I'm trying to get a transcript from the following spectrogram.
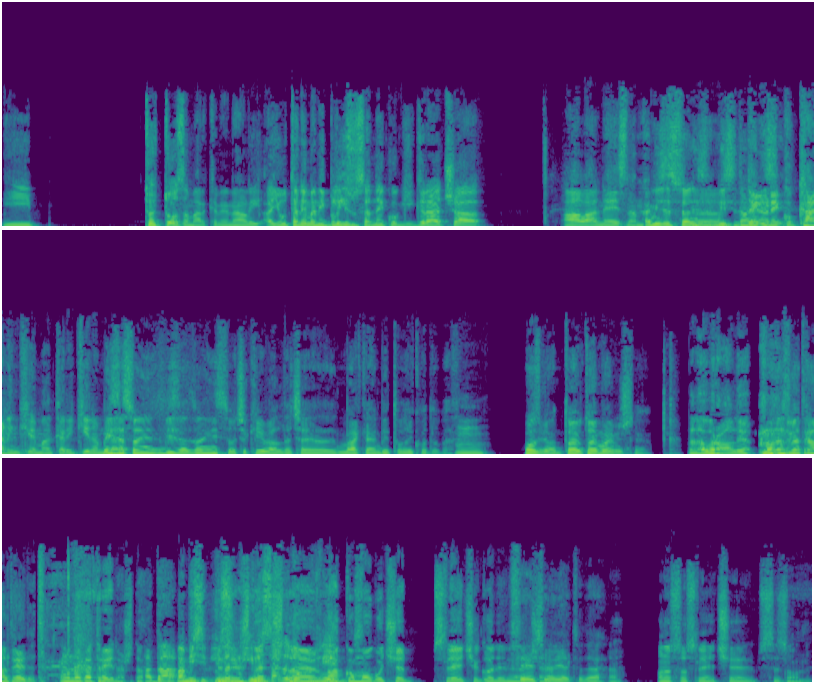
i to je to za Markanen, ali a Juta nema ni blizu sad nekog igrača ala ne znam. A mislim da su oni, uh, mislim da da oni nisu- nekog Cunninghama, karikiram. mislim da- da su oni, mislim da oni nisu očekivali da će Markanen biti toliko dobar. Mm. Ozbiljno, to je, to je moje mišljenje. Pa dobro, ali Onda su ga trebali tradat. onda ga tradaš, da. A da, Pa mislim, ima, Mislim što, ima sada što dobru je vrijednost. lako moguće sljedeće godine. sljedeće znači, ljeto, da. Odnosno sljedeće sezone.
